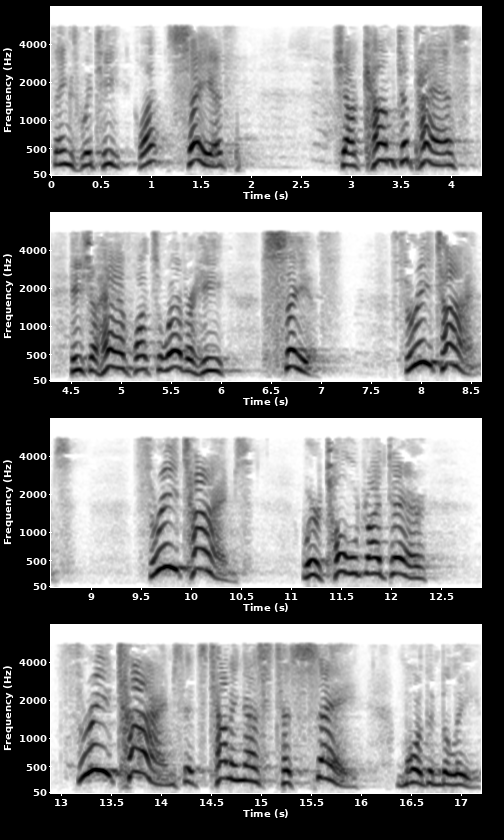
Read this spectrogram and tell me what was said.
things which he, what? Saith, shall come to pass, he shall have whatsoever he saith. Three times, three times, we're told right there, Three times it's telling us to say more than believe.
